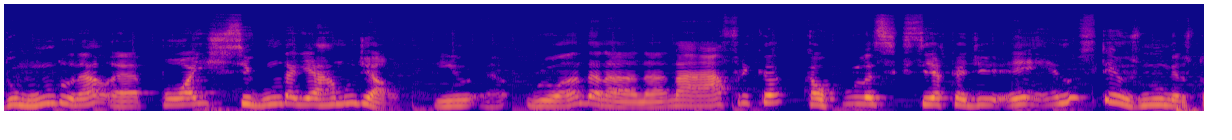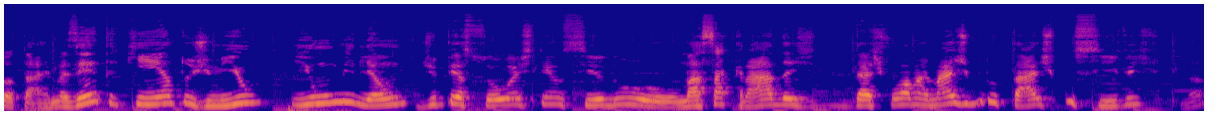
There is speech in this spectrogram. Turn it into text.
do mundo né, eh, pós Segunda Guerra Mundial. Em eh, Ruanda, na, na, na África, calcula-se que cerca de. não sei os números totais, mas entre 500 mil e 1 milhão de pessoas tenham sido massacradas das formas mais brutais possíveis. Né?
